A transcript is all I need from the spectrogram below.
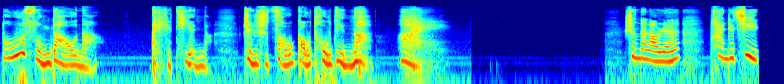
都送到呢？哎呀天哪，真是糟糕透顶啊！唉。圣诞老人叹着气，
